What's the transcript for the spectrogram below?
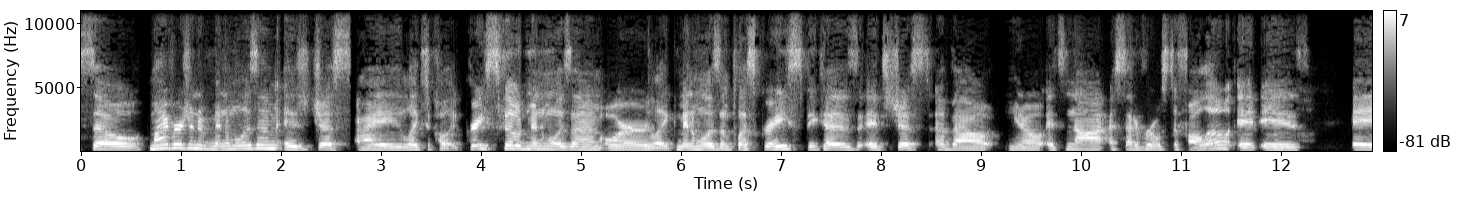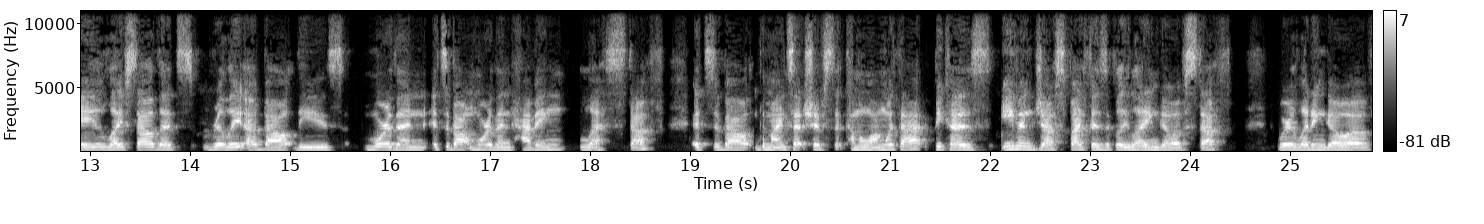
So, my version of minimalism is just, I like to call it grace filled minimalism or like minimalism plus grace because it's just about, you know, it's not a set of rules to follow. It is a lifestyle that's really about these more than it's about more than having less stuff. It's about the mindset shifts that come along with that because even just by physically letting go of stuff, we're letting go of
